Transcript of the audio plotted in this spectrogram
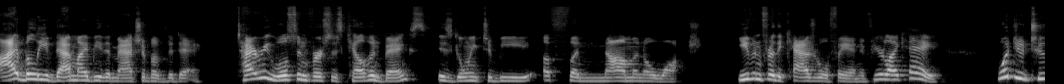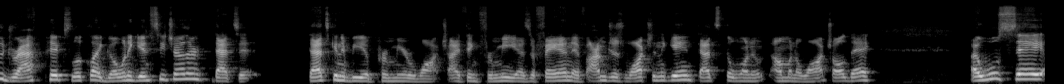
I believe that might be the matchup of the day. Tyree Wilson versus Kelvin Banks is going to be a phenomenal watch, even for the casual fan. If you're like, hey, what do two draft picks look like going against each other? That's it that's going to be a premier watch. I think for me as a fan, if I'm just watching the game, that's the one I'm going to watch all day. I will say,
